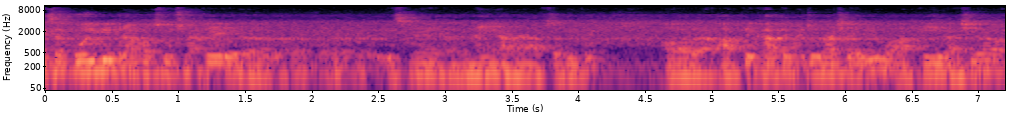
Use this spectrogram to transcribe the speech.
ऐसा कोई भी भ्रमक सूचना के इसमें नहीं आना है आप सभी को। और आपके खाते में जो राशि आई है, वो आपकी ही राशि है और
